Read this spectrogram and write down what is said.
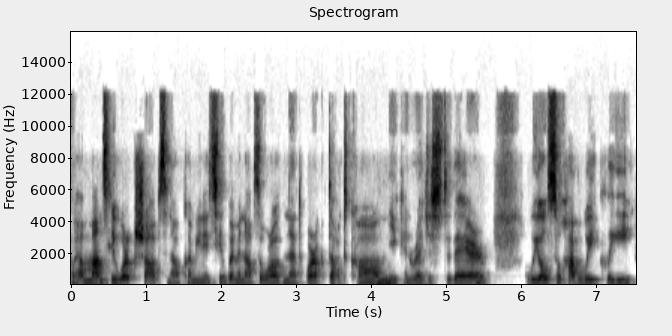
We have monthly workshops in our community, womenoftheworldnetwork.com. You can register there. We also have weekly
